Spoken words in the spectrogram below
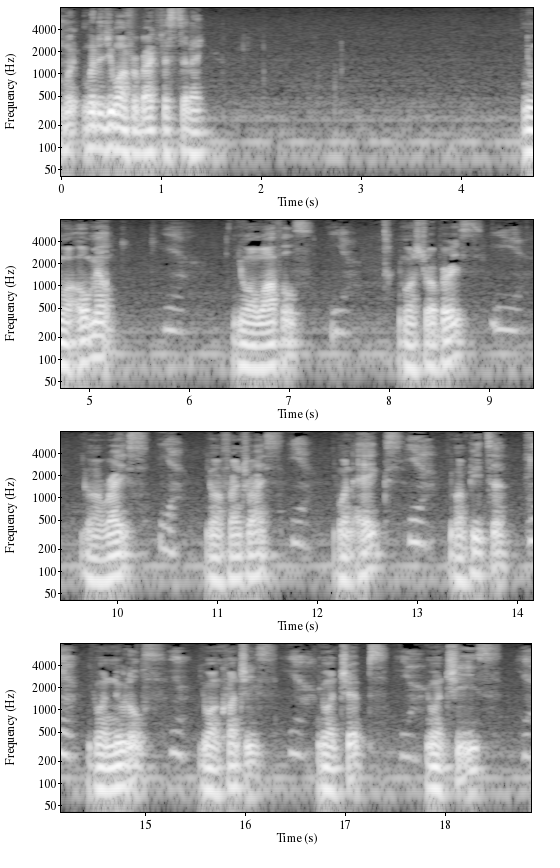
What What did you want for breakfast today? You want oatmeal? Yeah. You want waffles? Yeah. You want strawberries? Yeah. You want rice? Yeah. You want French fries? Yeah. You want eggs? Yeah. You want pizza? Yeah. You want noodles? Yeah. You want crunchies? Yeah. You want chips? Yeah. You want cheese? Yeah.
